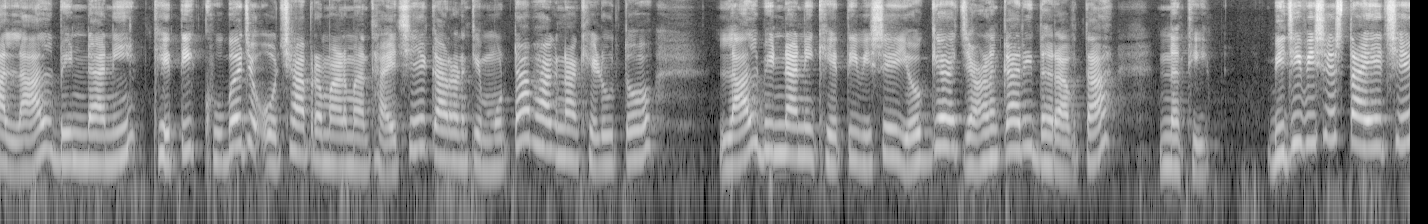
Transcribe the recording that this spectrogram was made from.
આ લાલ ભીંડાની ખેતી ખૂબ જ ઓછા પ્રમાણમાં થાય છે, કારણ કે મોટા ભાગના ખેડૂતો લાલ ભીંડાની ખેતી વિશે યોગ્ય જાણકારી ધરાવતા નથી. બીજી વિશેષતા એ છે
